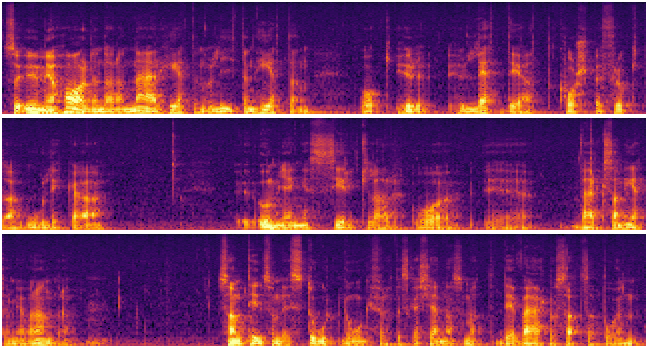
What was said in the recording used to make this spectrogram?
så Umeå har den där närheten och litenheten och hur, hur lätt det är att korsbefrukta olika eh, umgängescirklar och eh, verksamheter med varandra. Samtidigt som det är stort nog för att det ska kännas som att det är värt att satsa på en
